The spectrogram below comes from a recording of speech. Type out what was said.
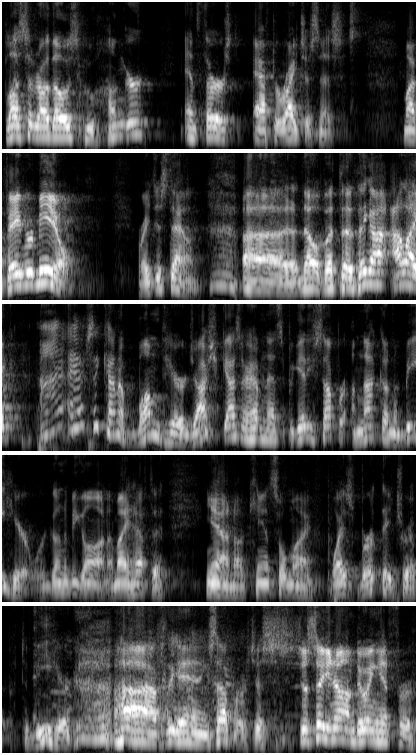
Blessed are those who hunger and thirst after righteousness. My favorite meal. Write this down. Uh, no, but the thing I, I like, I actually kind of bummed here. Josh, you guys are having that spaghetti supper. I'm not going to be here. We're going to be gone. I might have to, yeah, no, cancel my wife's birthday trip to be here uh, for the supper. Just, just so you know, I'm doing it for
